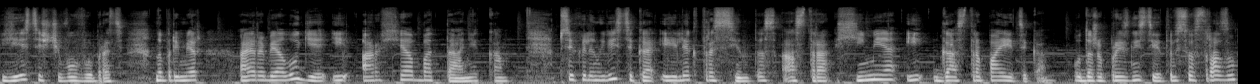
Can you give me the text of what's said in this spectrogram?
Есть из чего выбрать. Например, аэробиология и археоботаника, психолингвистика и электросинтез, астрохимия и гастропоэтика. Вот даже произнести это все сразу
